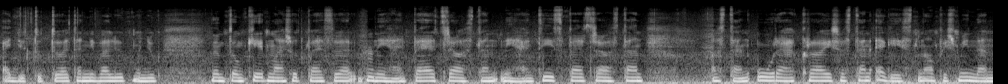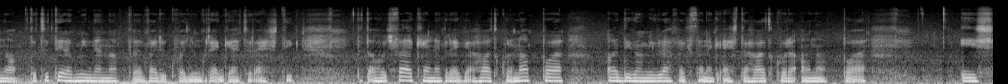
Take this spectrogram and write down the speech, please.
együtt tud tölteni velük, mondjuk nem tudom, két másodpercre, néhány percre, aztán néhány tíz percre, aztán aztán órákra, és aztán egész nap, és minden nap. Tehát, hogy tényleg minden nap velük vagyunk reggeltől estig. Tehát ahogy felkelnek reggel hatkor a nappal, addig, amíg lefekszenek este hatkor a nappal. És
